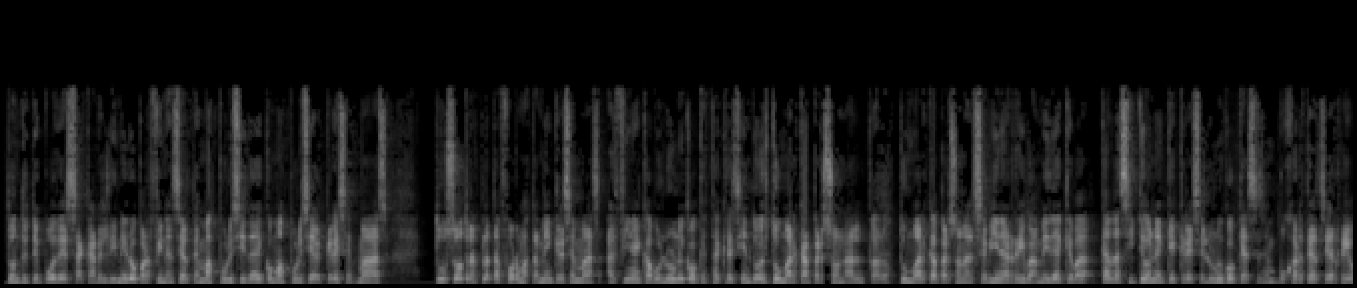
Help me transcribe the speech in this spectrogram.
donde te puedes sacar el dinero para financiarte más publicidad y con más publicidad creces más, tus otras plataformas también crecen más, al fin y al cabo lo único que está creciendo es tu marca personal, Claro. tu marca personal se viene arriba a medida que va cada sitio en el que crece, lo único que hace es empujarte hacia arriba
